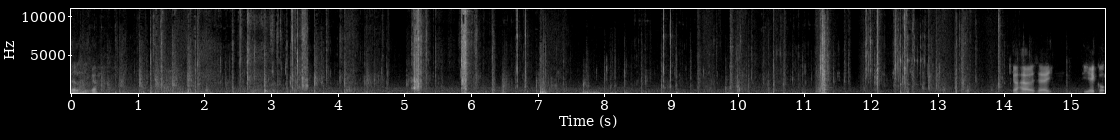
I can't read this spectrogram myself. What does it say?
没了应该。应该还有一些野狗。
